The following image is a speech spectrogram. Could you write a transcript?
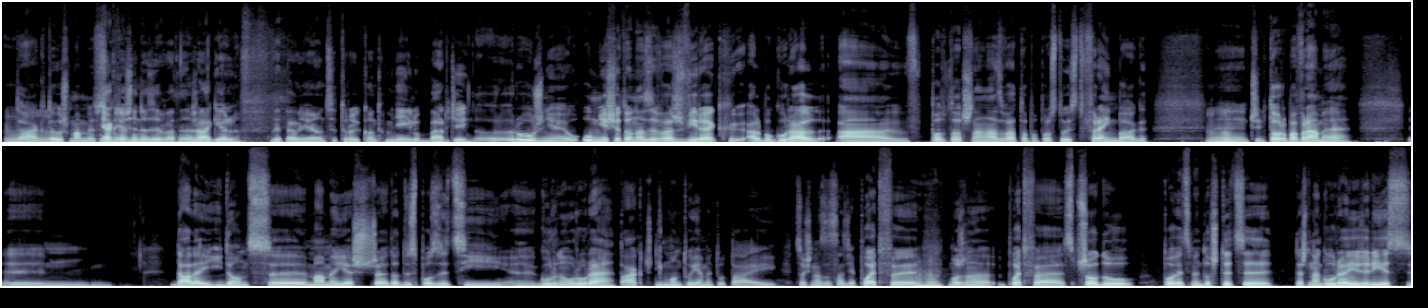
Tak, Mhm. to już mamy w Jak sumie to się nazywa ten żagiel wypełniający trójkąt, mniej lub bardziej? no, różnie. U mnie się to nazywa żwirek albo góral, a potoczna nazwa to po prostu jest frame bag. Mhm. e, czyli torba w ramę. Dalej idąc, e, mamy jeszcze do dyspozycji e, górną rurę, tak? czyli montujemy tutaj coś na zasadzie płetwy, Mhm. można płetwę z przodu, powiedzmy do sztycy, też na górę, Mhm. jeżeli, jest,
